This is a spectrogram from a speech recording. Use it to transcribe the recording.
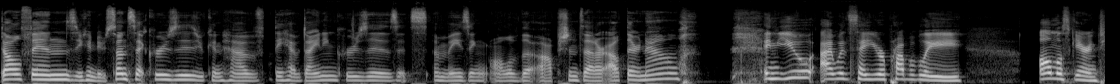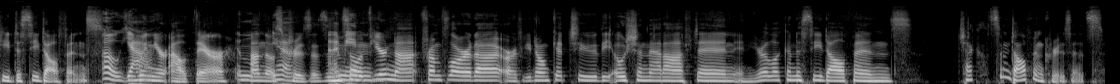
dolphins. You can do sunset cruises. You can have they have dining cruises. It's amazing all of the options that are out there now. And you, I would say you're probably almost guaranteed to see dolphins. Oh, yeah. When you're out there And- on those yeah. cruises. I And so mean- if you're not from Florida or if you don't get to the ocean that often and you're looking to see dolphins, check out some dolphin cruises.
